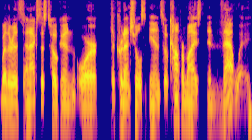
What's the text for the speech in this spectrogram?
whether it's an access token or the credentials in. So compromised in that way.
